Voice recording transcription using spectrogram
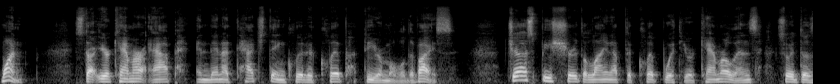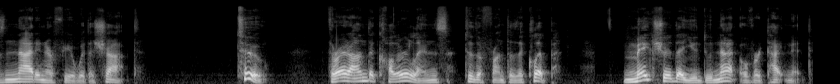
1. Start your camera app and then attach the included clip to your mobile device. Just be sure to line up the clip with your camera lens so it does not interfere with the shot. 2. Thread on the color lens to the front of the clip. Make sure that you do not over tighten it.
